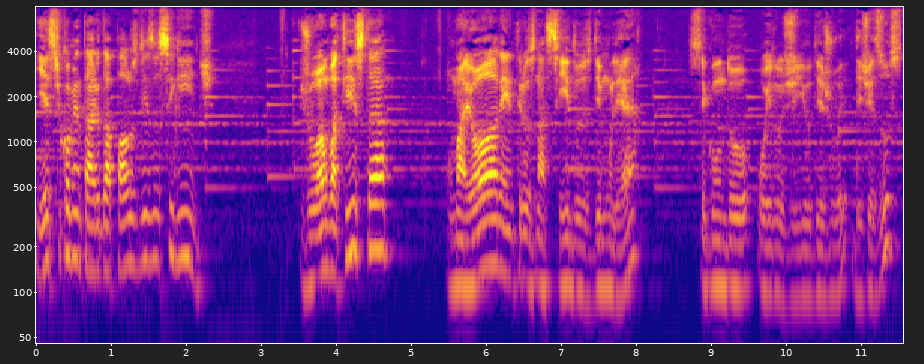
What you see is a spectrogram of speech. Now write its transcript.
E este comentário da Paulo diz o seguinte: João Batista, o maior entre os nascidos de mulher, segundo o elogio de Jesus,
